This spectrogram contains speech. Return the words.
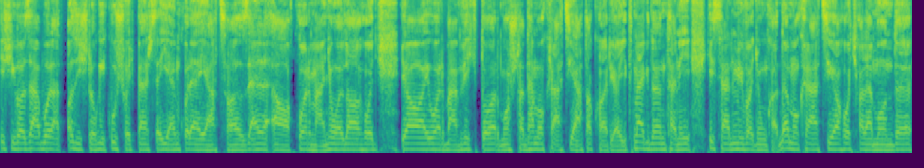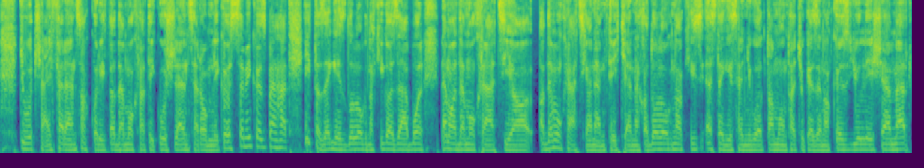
és igazából hát az is logikus, hogy persze ilyenkor eljátsza az el, a kormány oldal, hogy jaj, Orbán Viktor most a demokráciát akarja itt megdönteni, hiszen mi vagyunk a demokrácia, hogyha lemond Gyurcsány Ferenc, akkor itt a demokratikus rendszer omlik össze, miközben hát itt az egész dolognak igazából nem a demokrácia, a demokrácia nem tétje ennek a dolognak, hisz ezt egészen nyugodtan mondhatjuk ezen a közgyűlésen, mert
